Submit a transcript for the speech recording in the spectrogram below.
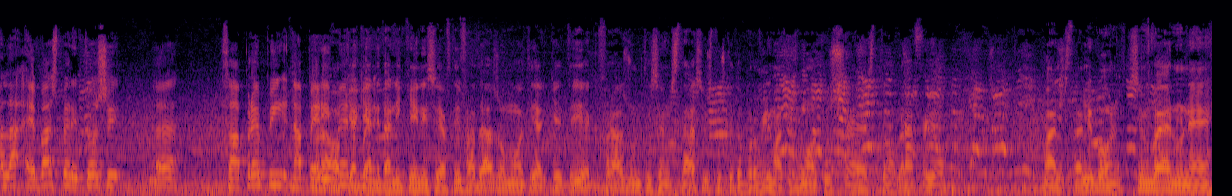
Αλλά, εν πάση περιπτώσει, ε, θα πρέπει να Τώρα, περιμένουμε... όποια και αν ήταν η κίνηση αυτή, φαντάζομαι ότι αρκετοί εκφράζουν τις ενστάσεις τους και τον προβληματισμό τους ε, στο γραφείο. Μάλιστα. Λοιπόν, συμβαίνουν ε,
